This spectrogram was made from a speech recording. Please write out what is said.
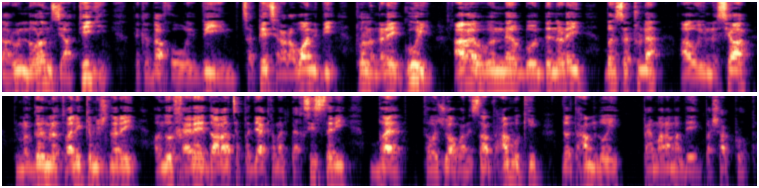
نارون نورم زیاتیږي ځکه دا خو دوی څپې سره روان دي ټول نړۍ ګوري. هغه د نړۍ بنسټونه او یونیسیار د ملګرو ملتونو کمیشنري او نور خیریه ادارات په دې اکرمه تخصیص لري باید توجه افغانستان ته هم وکړي دلته هم لوی پیمانه بشر پروت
